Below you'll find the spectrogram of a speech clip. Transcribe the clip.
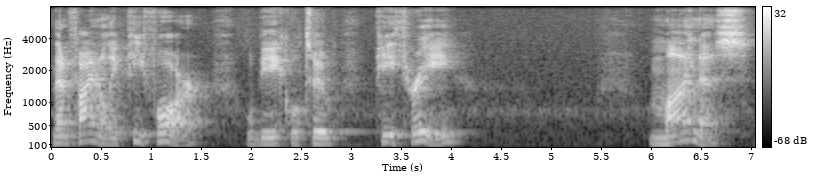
And then finally, P4 will be equal to P3 minus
